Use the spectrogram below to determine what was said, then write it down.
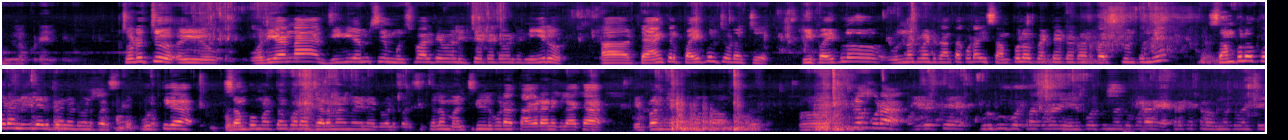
అందులో కూడా వెళ్ళిపోయినాయి. చూడొచ్చు. ఈ ఉదయాన్న జీవీఎంసీ మున్సిపాలిటీ వాళ్ళు ఇచ్చేటటువంటి నీరు ఆ ట్యాంకుల పైపులు చూడొచ్చు. ఈ పైపులో ఉన్నటువంటిదంతా కూడా ఈ సంపులో పెట్టేటటువంటి పరిస్థితి ఉంటుంది. సంపులో కూడా నీళ్ళు వెళ్ళిపోయినటువంటి పరిస్థితి. పూర్తిగా సంపు మొత్తం కూడా జలమయమైనటువంటి పరిస్థితిలో మంచినీళ్ళు కూడా తాగడానికి లేక ఇబ్బంది లేకుండా ఉన్నారు. ఇంట్లో కూడా ఏదైతే పురుగు బుట్ర కూడా వెళ్ళిపోతుందంటూ కూడా ఎక్కడికెక్కడ ఉన్నటువంటి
